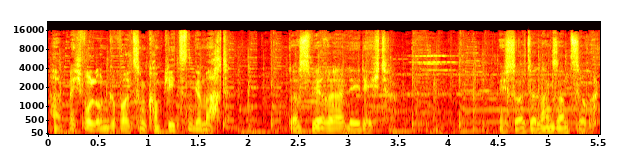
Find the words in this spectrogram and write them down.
Hat mich wohl ungewollt zum Komplizen gemacht. Das wäre erledigt. Ich sollte langsam zurück.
